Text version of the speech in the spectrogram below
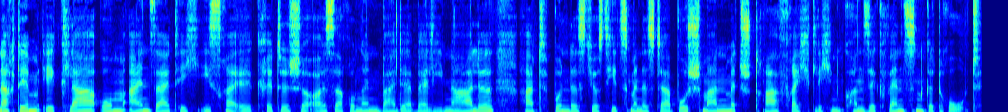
Nach dem Eklat um einseitig israelkritische Äußerungen bei der Berlinale hat Bundesjustizminister Buschmann mit strafrechtlichen Konsequenzen gedroht.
